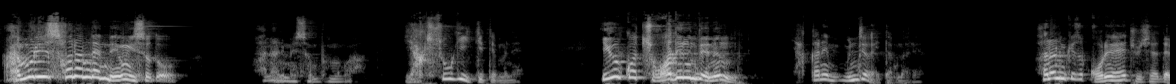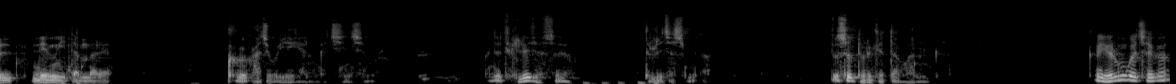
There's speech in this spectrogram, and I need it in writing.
아무리 선언된 내용이 있어도 하나님의 성품과 약속이 있기 때문에 이것과 조화되는 데는 약간의 문제가 있단 말이에요. 하나님께서 고려해 주셔야 될 내용이 있단 말이에요. 그걸 가지고 얘기하는 거예요, 진심으로. 근데 들려졌어요. 들려졌습니다. 뜻을 돌이켰다고 하는 거예요. 그러니까 여러분과 제가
